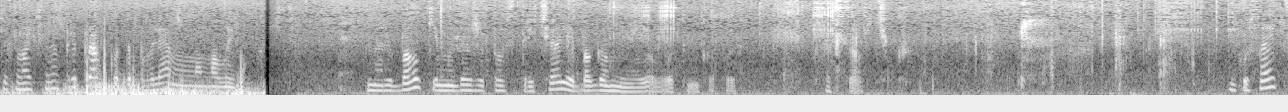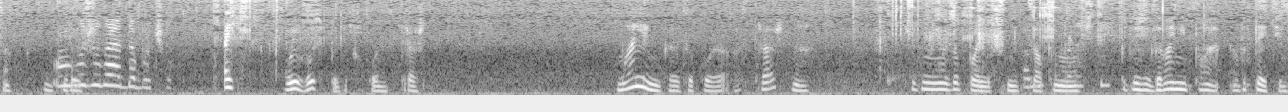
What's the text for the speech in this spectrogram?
Чесночную приправку добавляем в мамалыгу. На рыбалке мы даже повстречали богомола. Вот он какой красавчик. Не кусается? Он выжидает добычу. Ай, ой, господи, какой он страшный. Маленькое такое, а страшное. Чуть меня за палец не цапнуло. подожди. Подожди, давай не по вот этим.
